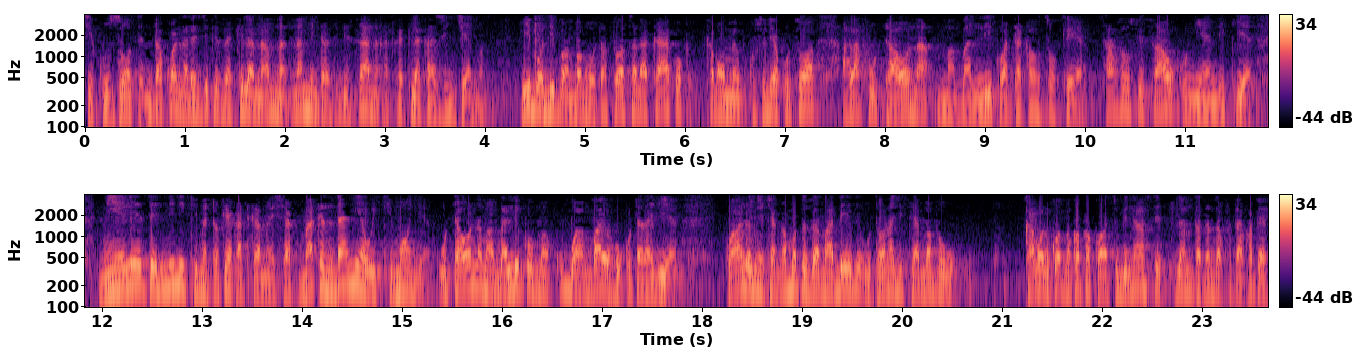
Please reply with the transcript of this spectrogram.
siku zote. Nitakuwa na riziki za kila namna nami nitazidi sana katika kila kazi njema hivyo ndivyo ambavyo utatoa sadaka yako kama umekusudia kutoa alafu utaona mabadiliko atakaotokea sasa usisahau kuniandikia. Nieleze nini kimetokea katika maisha yako. Maanake ndani ya wiki moja utaona mabadiliko makubwa ambayo hukutarajia. Kwa wale wenye changamoto za madeni utaona jinsi ambavyo kama ulikuwa umekopa kwa watu binafsi kila mtu ataanza kufuta akwambia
